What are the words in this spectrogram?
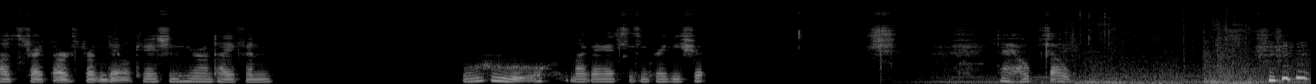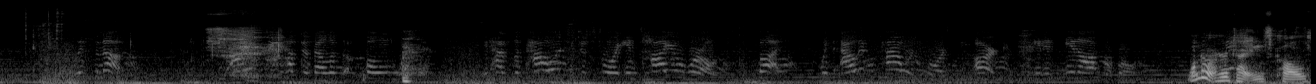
Uh, Let's track the Ark's present day location here on Typhon. Ooh, am I gonna see some crazy shit? I hope so. Listen up. IMC has developed a fold weapon. It has the power to destroy entire worlds, but without its power source, the Ark, it is inoperable. Wonder what her Titan's called.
